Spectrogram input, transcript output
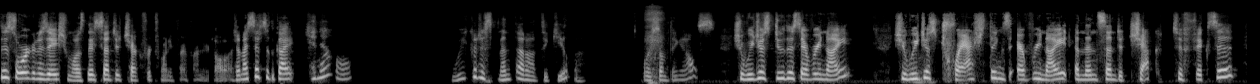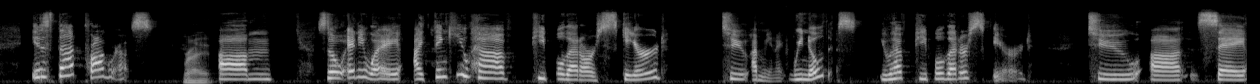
this organization was, they sent a check for $2,500. And I said to the guy, you know, we could have spent that on tequila or something else. Should we just do this every night? Should we just trash things every night and then send a check to fix it? Is that progress? Right. Um, so, anyway, I think you have people that are scared to, I mean, we know this. You have people that are scared to uh, say,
